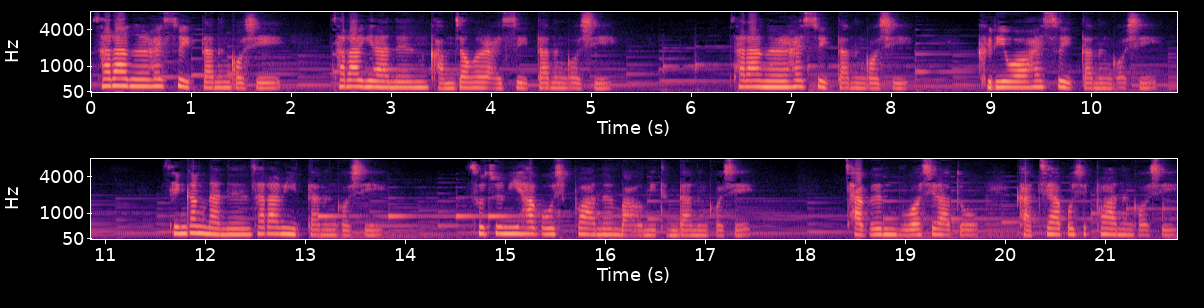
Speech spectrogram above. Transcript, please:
사랑을 할 수 있다는 것이 사랑이라는 감정을 알 수 있다는 것이 사랑을 할 수 있다는 것이 그리워할 수 있다는 것이 생각나는 사람이 있다는 것이 소중히 하고 싶어 하는 마음이 든다는 것이 작은 무엇이라도 같이 하고 싶어 하는 것이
